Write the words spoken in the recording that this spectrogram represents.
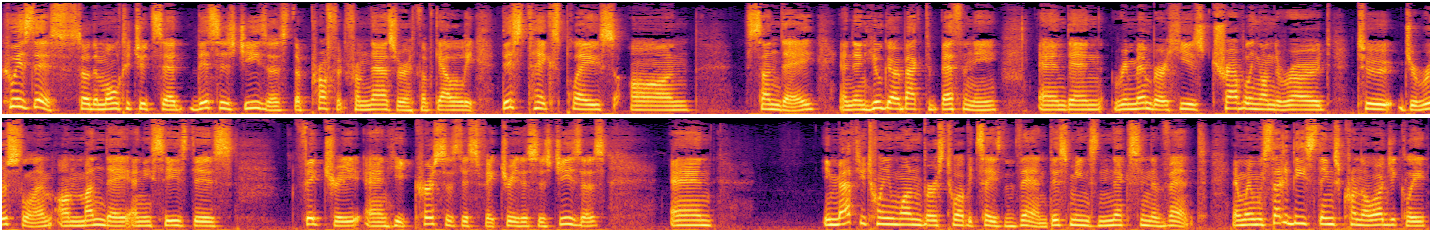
Who is this? So the multitude said, This is Jesus, the prophet from Nazareth of Galilee. This takes place on Sunday, and then he'll go back to Bethany, and then remember he is traveling on the road to Jerusalem on Monday, and he sees this fig tree, and he curses this fig tree. This is Jesus, and in Matthew 21 verse 12 it says then. This means next in event. And when we study these things chronologically,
